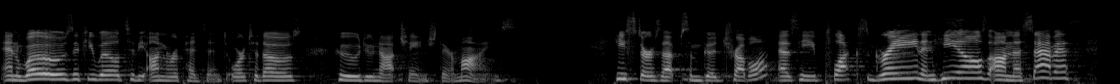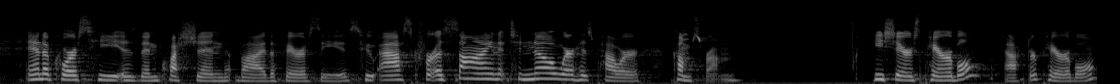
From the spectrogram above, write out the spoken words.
and woes, if you will, to the unrepentant or to those who do not change their minds. He stirs up some good trouble as he plucks grain and heals on the Sabbath. And of course, he is then questioned by the Pharisees, who ask for a sign to know where his power comes from. He shares parable after parable,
